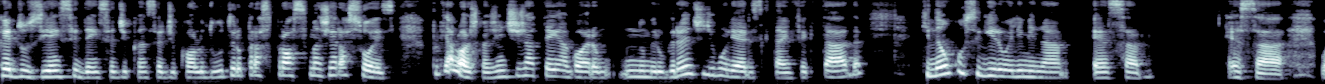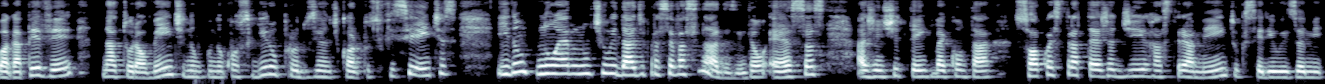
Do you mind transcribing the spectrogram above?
reduzir a incidência de câncer de colo do útero para as próximas gerações. Porque é lógico, a gente já tem agora um número grande de mulheres que está infectada, que não conseguiram eliminar essa essa, o HPV, naturalmente, não, não conseguiram produzir anticorpos suficientes, e não não eram não tinham idade para ser vacinadas. Então essas a gente tem vai contar só com a estratégia de rastreamento, que seria o exame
